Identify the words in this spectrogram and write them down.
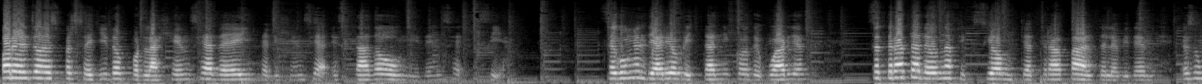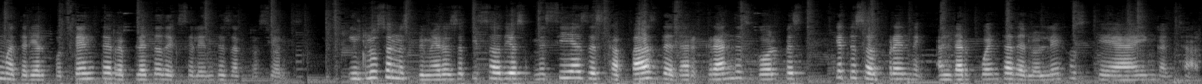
Por ello es perseguido por la agencia de inteligencia estadounidense CIA. Según el diario británico The Guardian, se trata de una ficción que atrapa al televidente. Es un material potente, repleto de excelentes actuaciones. Incluso en los primeros episodios, Mesías es capaz de dar grandes golpes que te sorprenden al dar cuenta de lo lejos que ha enganchado.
